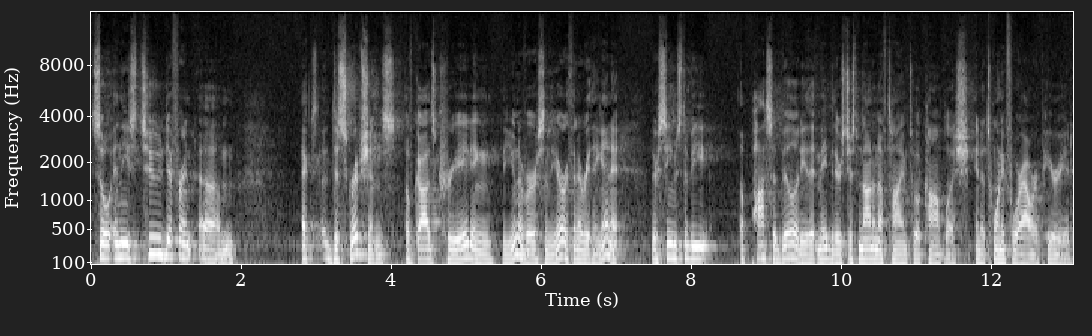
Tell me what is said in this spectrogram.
So, in these two different um, ex- descriptions of God's creating the universe and the earth and everything in it, there seems to be a possibility that maybe there's just not enough time to accomplish in a 24 hour period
